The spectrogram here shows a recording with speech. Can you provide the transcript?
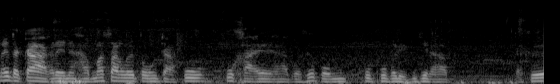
ในตะกร้ากันเลยนะครับ มาสั่งเลยตรงจากผู้ผู้ขายเลยนะครับก็คือผมผู้ผู้ผลิตจริงๆนะครับก็คือ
